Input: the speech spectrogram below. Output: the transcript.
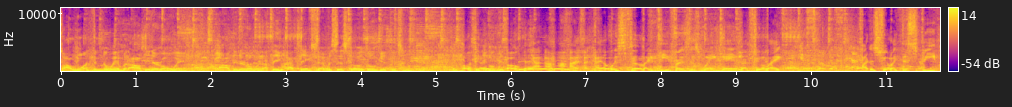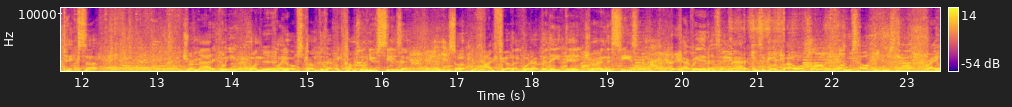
So I want them to win, but I don't think they're gonna win. I don't think they're gonna win. I think I think San Francisco is gonna get this one. I Okay, get okay. I, I, I, I always feel like defenses win games. I feel like I just feel like the speed picks up dramatically when the playoffs come because that becomes a new season. So I feel like whatever they did during the season, that really doesn't matter because it goes by also who's healthy, who's not, right?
